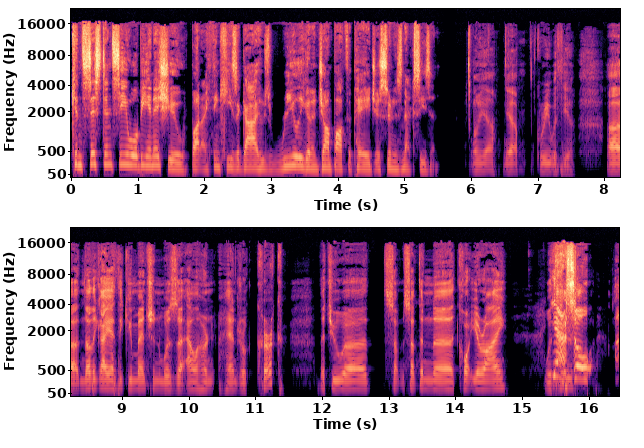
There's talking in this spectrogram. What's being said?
consistency will be an issue, but I think he's a guy who's really going to jump off the page as soon as next season. Oh yeah, yeah, agree with you. Uh, another guy I think you mentioned was uh, Alejandro Kirk. That you uh, something something uh, caught your eye. yeah, his? so uh,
